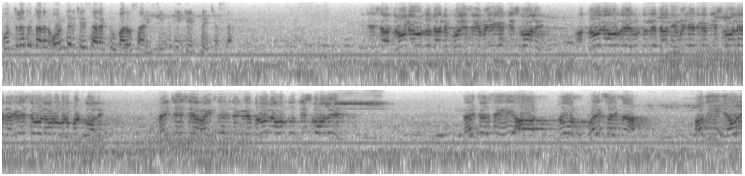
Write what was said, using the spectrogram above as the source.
పొత్తులతో తనను ఒంటరి చేశారంటూ మరోసారి సింపతి గేమ్ ప్లే చేశారు. చేసి ఆ డ్రోన్ ఎవరితో దాన్ని పోలీసులు ఇమీడియట్గా తీసుకోవాలి. ఆ డ్రోన్ ఎవరితో ఎగురుతుంది దాన్ని ఇమీడియట్గా తీసుకోవాలి. అది ఎగరేసే వాళ్ళు ఎవరో కూడా పట్టుకోవాలి. దయచేసి ఆ రైట్ సైడ్ దగ్గర డ్రోన్ ఎవరితో తీసుకోవాలి. దయచేసి ఆ డ్రోన్ రైట్ సైడ్ అది ఎవరి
